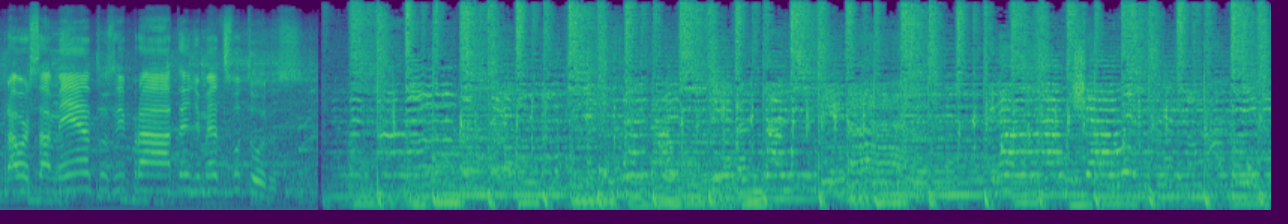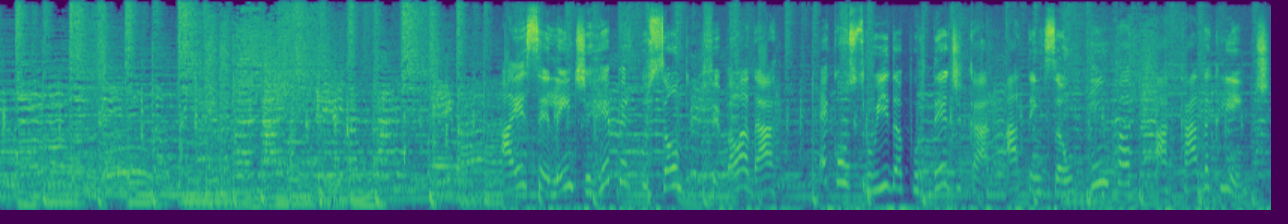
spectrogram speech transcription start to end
Para orçamentos e para atendimentos futuros. Excelente repercussão do buffet paladar é construída por dedicar atenção ímpar a cada cliente.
